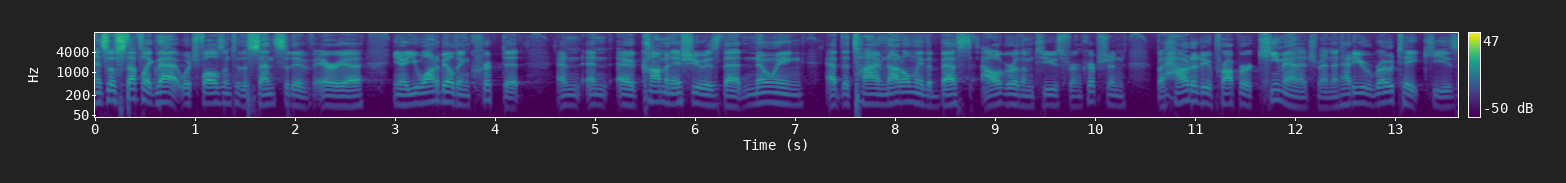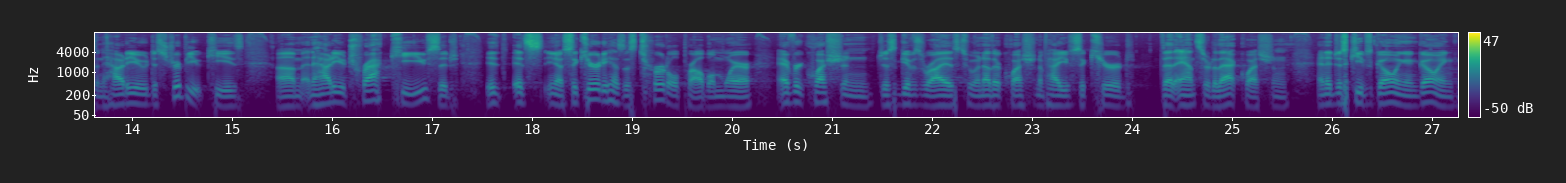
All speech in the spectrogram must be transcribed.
And so stuff like that, which falls into the sensitive area, you know, you want to be able to encrypt it. And, and a common issue is that knowing at the time not only the best algorithm to use for encryption, but how to do proper key management, and how do you rotate keys, and how do you distribute keys, um, and how do you track key usage. It, it's, you know, security has this turtle problem where every question just gives rise to another question of how you've secured that answer to that question, and it just keeps going and going.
